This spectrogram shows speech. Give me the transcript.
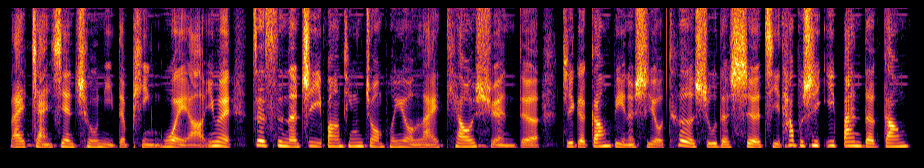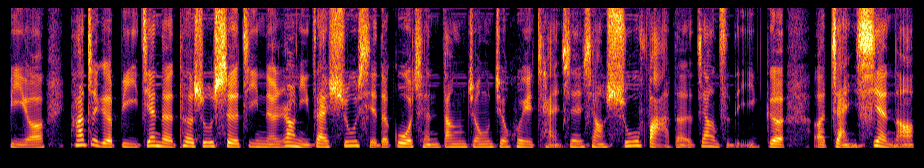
来展现出你的品味啊。因为这次呢，志毅帮听众朋友来挑选的这个钢笔呢，是有特殊的设计，它不是一般的钢笔哦。它这个笔尖的特殊设计呢，让你在书写的过程当中就会产生像书法的这样子的一个呃展现啊。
